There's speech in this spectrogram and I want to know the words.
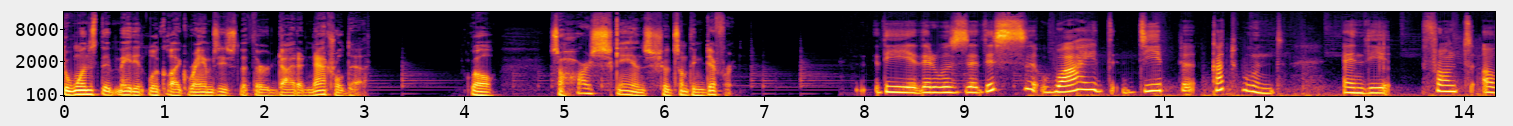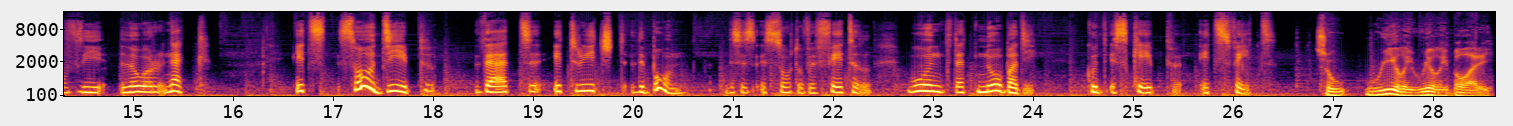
The ones that made it look like Ramses III died a natural death? Well, Sahar's scans showed something different. The, there was uh, this wide, deep cut wound in the front of the lower neck. It's so deep that it reached the bone. This is a sort of a fatal wound that nobody could escape its fate. So, really, really bloody.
